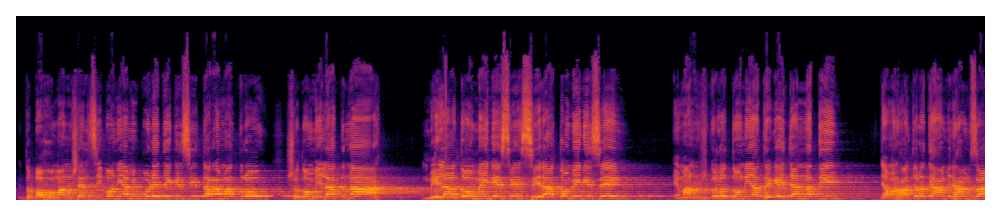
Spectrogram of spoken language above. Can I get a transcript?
কিন্তু বহু মানুষের জীবনী আমি পড়ে দেখেছি, তারা মাত্র শুধু মিলাদ না, মিলাদও মেনেছে, সিরাতও মেনেছে। এ মানুষগুলো দুনিয়া থেকে জান্নাতি, যেমন হজরতে আমির হামজা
